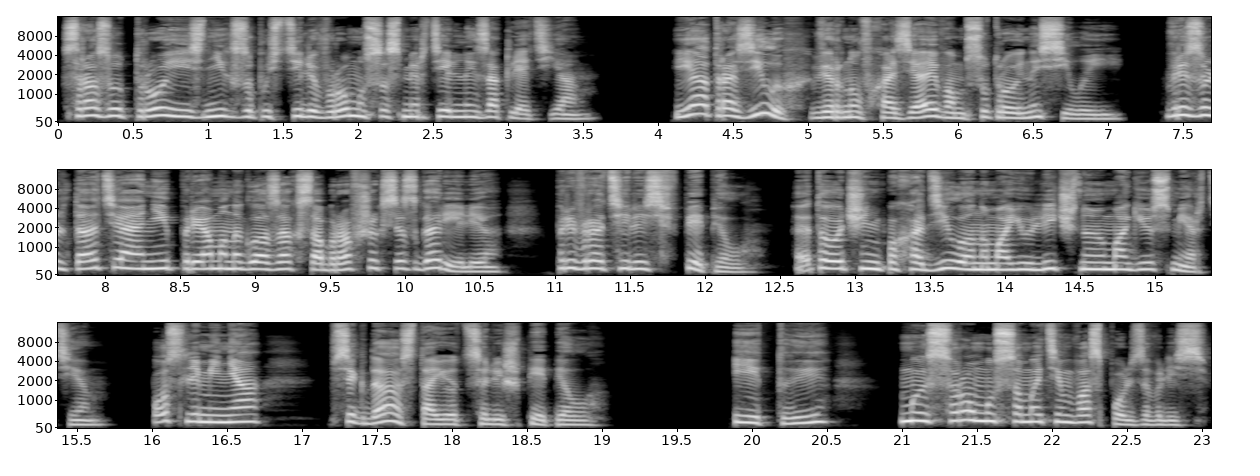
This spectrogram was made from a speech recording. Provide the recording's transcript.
сразу трое из них запустили в Ромуса смертельные заклятия. Я отразил их, вернув хозяевам с утроенной силой. В результате они прямо на глазах собравшихся сгорели, превратились в пепел. Это очень походило на мою личную магию смерти. После меня всегда остается лишь пепел. «И ты мы с Ромусом этим воспользовались.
